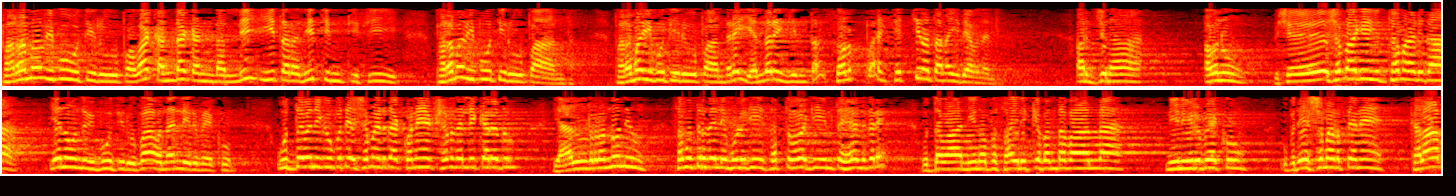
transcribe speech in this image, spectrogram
ಪರಮ ವಿಭೂತಿ ರೂಪವ ಕಂಡ ಕಂಡಲ್ಲಿ ಈ ತರದಿ ಚಿಂತಿಸಿ. ಪರಮ ವಿಭೂತಿ ರೂಪ ಅಂತ. ಪರಮ ವಿಭೂತಿ ರೂಪ ಅಂದರೆ ಎಲ್ಲರಿಗಿಂತ ಸ್ವಲ್ಪ ಹೆಚ್ಚಿನತನ ಇದೆ ಅವನಲ್ಲಿ. ಅರ್ಜುನ, ಅವನು ವಿಶೇಷವಾಗಿ ಯುದ್ಧ ಮಾಡಿದ, ಏನೋ ಒಂದು ವಿಭೂತಿ ರೂಪ ಅವನಲ್ಲಿರಬೇಕು. ಉದ್ದವನಿಗೆ ಉಪದೇಶ ಮಾಡಿದ, ಕೊನೆಯ ಕ್ಷಣದಲ್ಲಿ ಕರೆದು ಎಲ್ಲರನ್ನೂ ನೀವು ಸಮುದ್ರದಲ್ಲಿ ಮುಳುಗಿ ಸತ್ತು ಹೋಗಿ ಅಂತ ಹೇಳಿದರೆ, ಉದ್ದವ, ನೀನೊಬ್ಬ ಸಾಯಲಿಕ್ಕೆ ಬಂದವ ಅಲ್ಲ, ನೀನು ಇರಬೇಕು. ಉಪದೇಶ ಮಾಡ್ತೇನೆ ಕಲಾಪ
